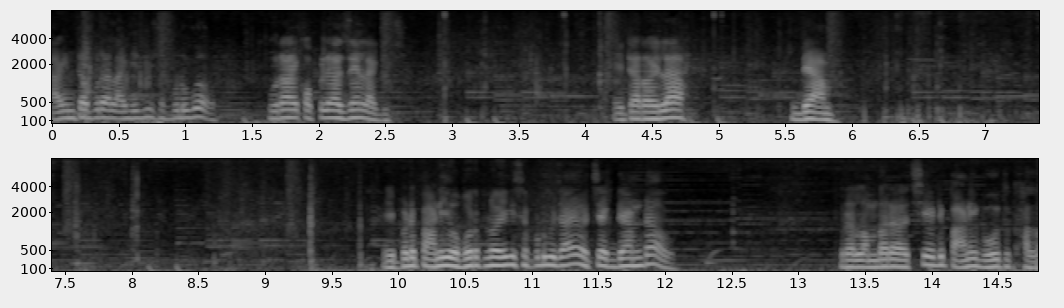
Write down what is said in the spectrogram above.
ଲାଇନ୍ଟା ପୁରା ଲାଗିଛି ସେପଟକୁ ଆଉ ପୁରା କପିଳାସ ଯାଏଁ ଲାଗିଛି ଏଇଟା ରହିଲା ଡ୍ୟାମ୍ ଏପଟେ ପାଣି ଓଭରଫ୍ଲୋ ହେଇକି ସେପଟକୁ ଯାଏ ଚେକ୍ ଡ୍ୟାମ୍ଟା ଆଉ ପୁରା ଲମ୍ବାରେ ଅଛି ଏଠି ପାଣି ବହୁତ ଖାଲ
